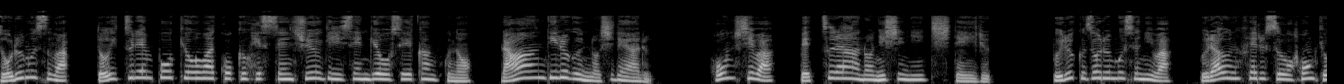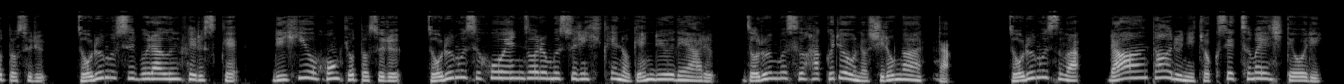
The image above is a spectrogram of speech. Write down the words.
ゾルムスは、ドイツ連邦共和国ヘッセン州議選行政管区のラーンディル郡の市である。本市は、ベッツラーの西に位置している。ブルクゾルムスには、ブラウンフェルスを本拠とする、ゾルムス・ブラウンフェルス家、リヒを本拠とする、ゾルムス・ホーエンゾルムス・リヒ家の源流である、ゾルムス伯領の城があった。ゾルムスは、ラーンタールに直接面しており、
